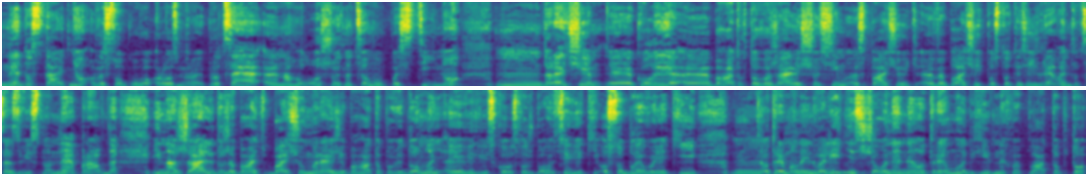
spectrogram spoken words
недостатньо високого розміру. І про це е, наголошують на цьому постійно. До речі, е, коли е, багато хто вважає, що всім сплачують, виплачують по 100 тисяч гривень, то це, звісно, неправда. І на жаль, дуже багато бачу в мережі багато повідомлень від військовослужбовців, які особливо які отримали інвалідність, що вони не отримують гідних виплат. Тобто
